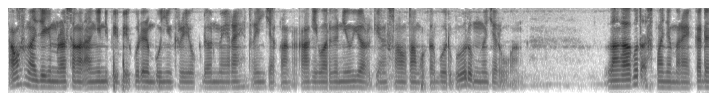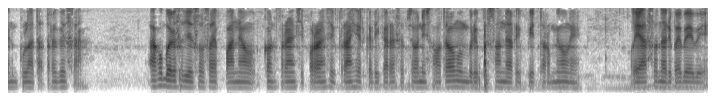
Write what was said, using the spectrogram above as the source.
Aku sengaja ingin merasakan angin di pipiku dan bunyi kriuk daun merah terinjak langkah kaki warga New York yang selalu tampak terburu-buru mengejar uang. Langkahku tak sepanjang mereka dan pula tak tergesa. Aku baru saja selesai panel konferensi forensik terakhir ketika resepsionis hotel memberi pesan dari Peter Milne, liaison dari PBB.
